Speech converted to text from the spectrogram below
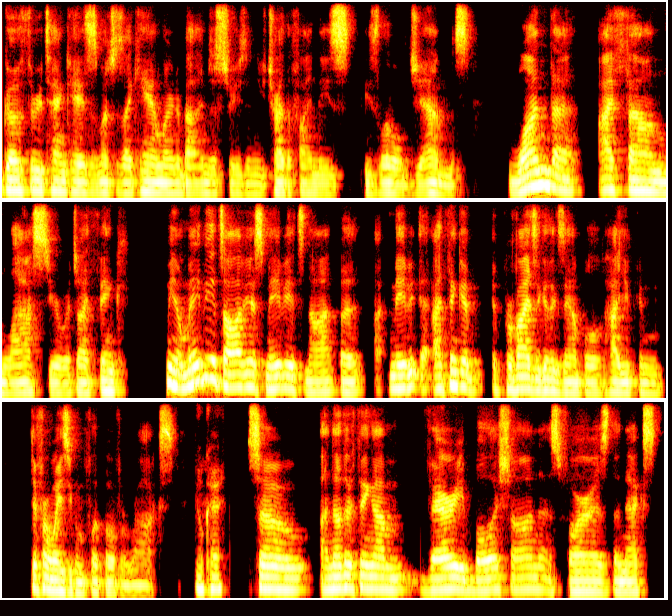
go through 10Ks as much as I can, learn about industries, and you try to find these, these little gems. One that I found last year, which I think, you know, maybe it's obvious, maybe it's not, but uh, maybe I think it, it provides a good example of how you can, different ways you can flip over rocks. Okay. So another thing I'm very bullish on as far as the next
